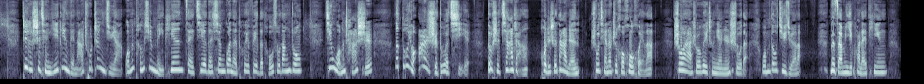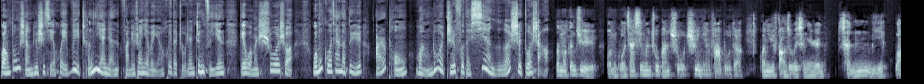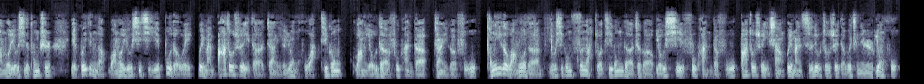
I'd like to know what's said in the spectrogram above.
这个事情一定得拿出证据呀。我们腾讯每天在接的相关的退费的投诉当中，经我们查实，那都有二十多起，都是家长或者是大人输钱了之后后悔了，说啊说未成年人输的，我们都拒绝了。那咱们一块来听广东省律师协会未成年人法律专业委员会的主任郑子英给我们说说，我们国家呢对于儿童网络支付的限额是多少？那么根据我们国家新闻出版署去年发布的关于防止未成年人沉迷网络游戏的通知，也规定了网络游戏企业不得为未满八周岁的这样一个用户啊提供网游的付款的这样一个服务。同一个网络的游戏公司呢所提供的这个游戏付款的服务，八周岁以上未满十六周岁的未成年人用户。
